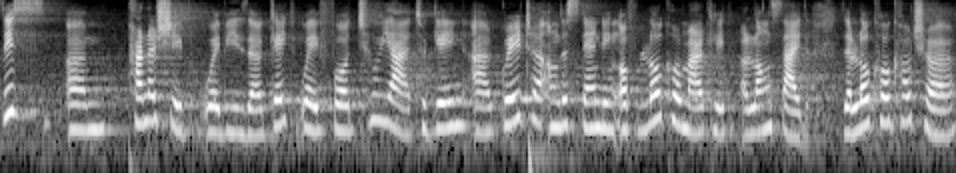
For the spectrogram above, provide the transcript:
This um, partnership will be the gateway for Tuya to gain a greater understanding of local market alongside the local culture,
